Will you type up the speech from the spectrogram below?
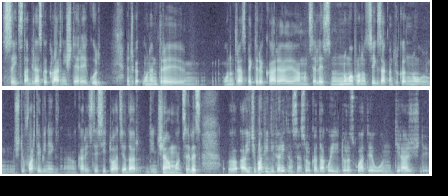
să-i stabilească clar niște reguli, pentru că una dintre unul dintre aspectele care am înțeles, nu mă pronunț exact pentru că nu știu foarte bine care este situația, dar din ce am înțeles, aici va fi diferit în sensul că dacă o editură scoate un tiraj de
